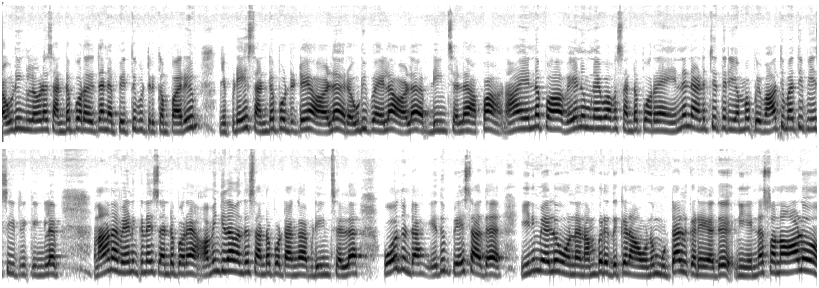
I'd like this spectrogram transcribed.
ரவுடிங்களோட சண்டை போடுறது தான் நான் பெற்று விட்டுருக்கேன். பாரு இப்படியே சண்டை போட்டுட்டே ஆள ரவுடி பயில ஆள அப்படின்னு சொல்ல அப்பா நான் என்னப்பா? வேணும்னேவா சண்டை போடுறேன்? என்ன நினச்சி தெரியாமல் போய் மாற்றி மாற்றி பேசிகிட்டு இருக்கீங்களே? நானும் வேணுக்குனே சண்டை போகிறேன் அவங்க தான் வந்து சண்டை போட்டாங்க அப்படின்னு சொல்ல போதும்டா எதுவும் பேசாத. இனிமேலும் உன்னை நம்புறதுக்கு நான் ஒன்றும் முட்டாள் கிடையாது. நீ என்ன சொன்னாலும்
